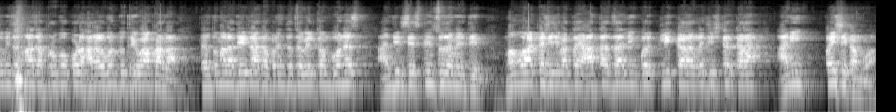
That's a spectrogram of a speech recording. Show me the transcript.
तुम्ही जर माझा प्रोमो कोड हराल वन टू थ्री वापरला तर तुम्हाला दीड लाखापर्यंतचं वेलकम बोनस आणि दीडशे स्पिन सुद्धा मिळतील. मग वाट कशाची बघताय? आता जा लिंकवर क्लिक करा रजिस्टर करा आणि पैसे कमवा.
